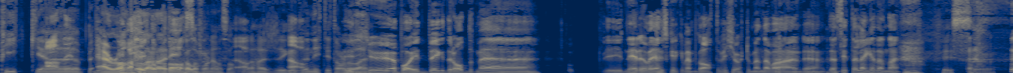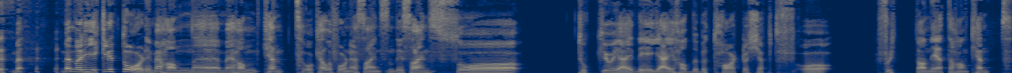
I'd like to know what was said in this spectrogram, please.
peak eh, Ja, det- era, det høyt der, der da, i altså. California. Altså. Ja. Herregud, Ja. det 90-tallet der. Rød Boyd-bygd rodd med Nede, jeg husker ikke hvem gate vi kjørte, men det var, det, den sitter lenge, den der. Men. Men når det gikk litt dårlig med han, eh, med han Kent og California Science and Design, så tok jo jeg det jeg hadde betalt og kjøpt, og flytta ned til han Kent.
